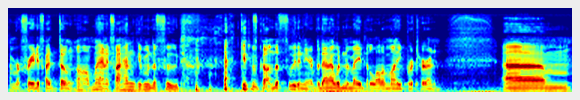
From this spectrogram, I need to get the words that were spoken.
I'm afraid if I don't... Oh man, if I hadn't given him the food, I could have gotten the food in here, but then I wouldn't have made a lot of money per turn. Um,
